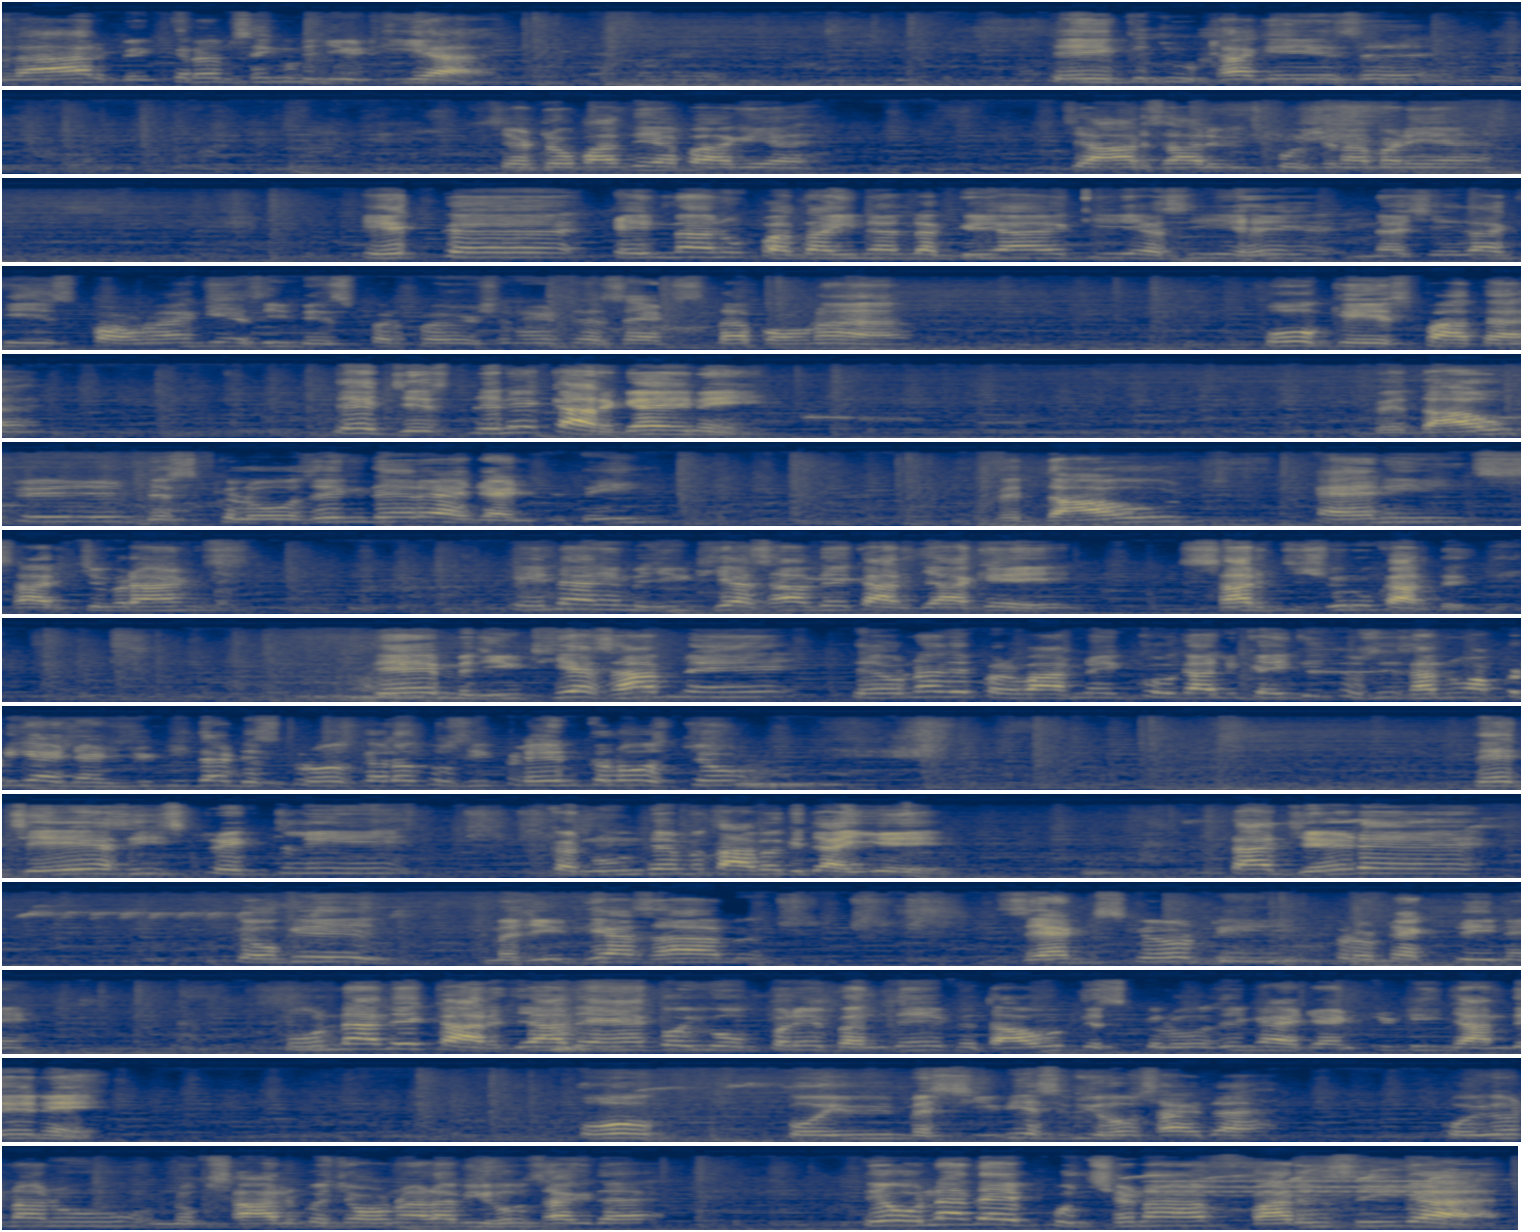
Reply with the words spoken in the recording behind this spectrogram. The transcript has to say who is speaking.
Speaker 1: ਸਰਦਾਰ ਵਿਕਰਮ ਸਿੰਘ ਮਜੀਠੀਆ ਤੇ ਇੱਕ ਝੂਠਾ ਕੇਸ ਚਟੋਪਾਧਿਆ ਪਾ ਗਿਆ 4 ਸਾਲ ਵਿੱਚ ਕੁਛ ਨਾ ਬਣਿਆ। ਇੱਕ ਇਹਨਾਂ ਨੂੰ ਪਤਾ ਹੀ ਨਾ ਲੱਗਿਆ ਕਿ ਅਸੀਂ ਇਹ ਨਸ਼ੇ ਦਾ ਕੇਸ ਪਾਉਣਾ, ਕਿ ਅਸੀਂ ਡਿਸਪਰਪੋਰਸ਼ਨੇਟ ਅਸੈਟਸ ਦਾ ਪਾਉਣਾ। ਉਹ ਕੇਸ ਪਾਤਾ। ਤੇ ਜਿਸ ਦਿਨ ਇਹ ਘਰ ਗਏ ਨੇ without disclosing their identity without any search warrant ਇਹਨਾਂ ਨੇ ਮਜੀਠੀਆ ਸਾਹਿਬ ਦੇ ਘਰ ਜਾ ਕੇ ਸਰਚ ਸ਼ੁਰੂ ਕਰ ਦਿੱਤੀ। ਤੇ ਮਜੀਠੀਆ ਸਾਹਿਬ ਨੇ ਤੇ ਉਹਨਾਂ ਦੇ ਪਰਿਵਾਰ ਨੇ ਇੱਕੋ ਗੱਲ ਕਹੀ ਕਿ ਤੁਸੀਂ ਸਾਨੂੰ ਆਪਣੀ ਆਇਡੈਂਟੀਟੀ ਦਾ ਡਿਸਕਲੋਜ਼ ਕਰੋ, ਤੁਸੀਂ ਪਲੇਨ ਕਲੋਜ਼ ਚੋਂ ਤੇ ਜੇ ਅਸੀਂ ਸਟ੍ਰਿਕਟਲੀ ਕਾਨੂੰਨ ਦੇ ਮੁਤਾਬਕ ਜਾਈਏ, ਤਾਂ ਜਿਹੜੇ ਕਿਉਂਕਿ ਮਜੀਠੀਆ ਸਾਹਿਬ ਜ਼ੈਡ ਸਿਕਿਉਰਿਟੀ ਪ੍ਰੋਟੈਕਟੀ ਨੇ ਉਹਨਾਂ ਦੇ ਘਰ ਜਾਂਦੇ ਐ ਕੋਈ ਓਪਰੇ ਬੰਦੇ ਵਿਦਆਊਟ ਡਿਸਕਲੋਜ਼ਿੰਗ ਆਇਡੈਂਟੀਟੀ ਜਾਂਦੇ ਨੇ, ਉਹ ਕੋਈ ਵੀ ਮਿਸਚੀਵੀਅਸ ਵੀ ਹੋ ਸਕਦਾ ਹੈ, ਕੋਈ ਉਹਨਾਂ ਨੂੰ ਨੁਕਸਾਨ ਪਹੁੰਚਾਉਣ ਵਾਲਾ ਵੀ ਹੋ ਸਕਦਾ ਹੈ। ਤੇ ਉਹਨਾਂ ਦਾ ਇਹ ਪੁੱਛਣਾ ਫਰਜ਼ ਸੀਗਾ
